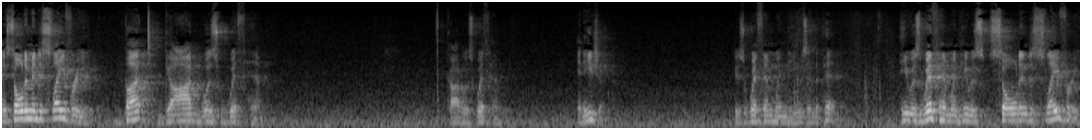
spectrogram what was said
They sold him into slavery, but God was with him. God was with him in Egypt. He was with him when he was in the pit. He was with him when he was sold into slavery.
